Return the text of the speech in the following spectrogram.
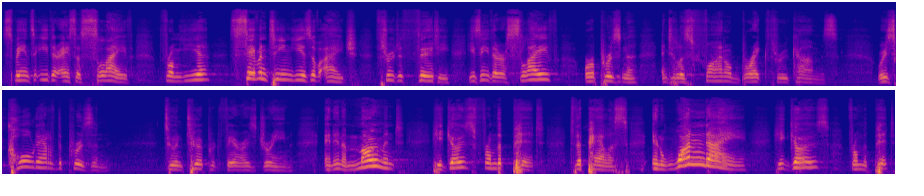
spends either as a slave from year 17 years of age through to 30. He's either a slave or a prisoner until his final breakthrough comes, where he's called out of the prison to interpret Pharaoh's dream. And in a moment, he goes from the pit to the palace. In one day, he goes from the pit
